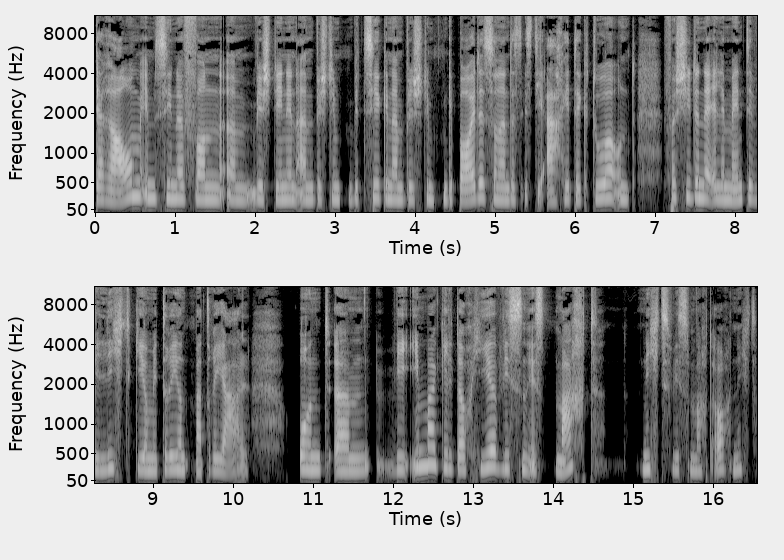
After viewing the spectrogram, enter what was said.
der Raum im Sinne von, ähm, wir stehen in einem bestimmten Bezirk, in einem bestimmten Gebäude, sondern das ist die Architektur und verschiedene Elemente wie Licht, Geometrie und Material. Und ähm, wie immer gilt auch hier, Wissen ist Macht. Nichts Wissen macht auch nichts.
